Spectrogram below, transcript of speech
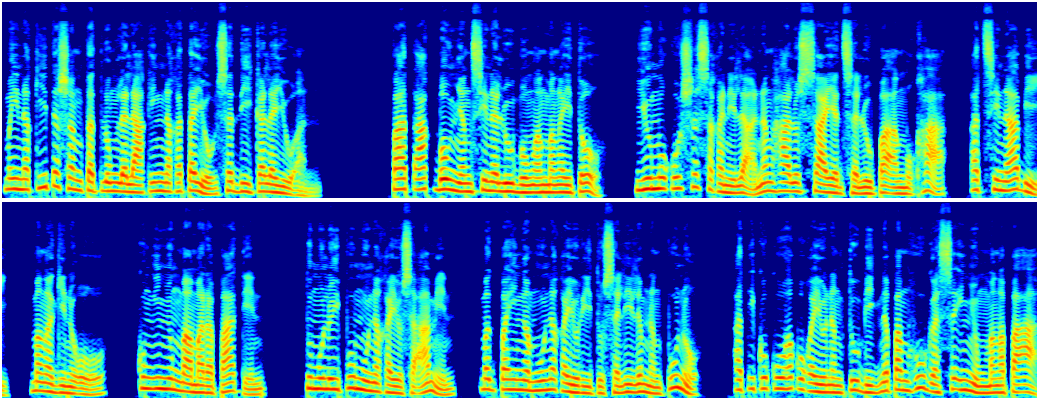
may nakita siyang tatlong lalaking nakatayo sa di kalayuan. Patakbo niyang sinalubong ang mga ito. Yumuko siya sa kanila nang halos sayad sa lupa ang mukha, at sinabi, Mga ginoo, kung inyong mamarapatin, tumuloy po muna kayo sa amin, magpahinga muna kayo rito sa lilam ng puno, at ikukuha ko kayo ng tubig na panghugas sa inyong mga paa.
